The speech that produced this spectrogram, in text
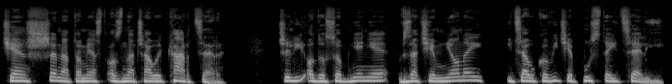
cięższe natomiast oznaczały karcer, czyli odosobnienie w zaciemnionej i całkowicie pustej celi,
